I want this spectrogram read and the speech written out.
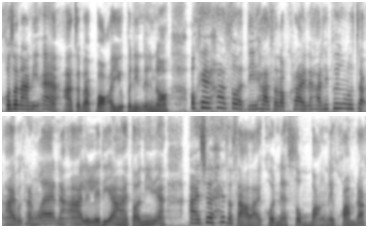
โฆษณานี้แอบอาจจะแบบบอกอายุไปนิดนึงเนาะโอเคค่ะ สวัสดีค่ะสำหรับใครนะคะ ที่เพิ่งรู้จักอายเป็นครั้งแรกนะอายหรือ Lady อายตอนอนนี้เนี่ยอายช่วยให้สาวๆหลายคนเนี่ยสมหวังในความรัก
